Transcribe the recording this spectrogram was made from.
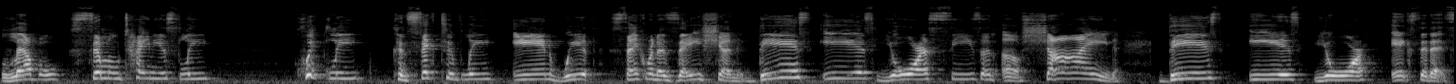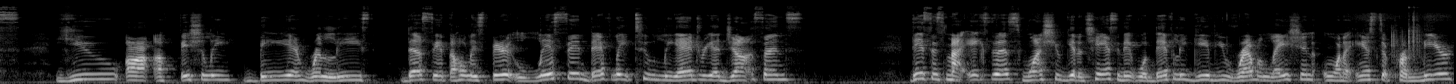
level simultaneously, quickly, consecutively, and with synchronization. This is your season of shine. This is your exodus. You are officially being released. Thus said the Holy Spirit. Listen definitely to Le'Andria Johnson's this is my Exodus. Once you get a chance, and it will definitely give you revelation on an instant premiere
